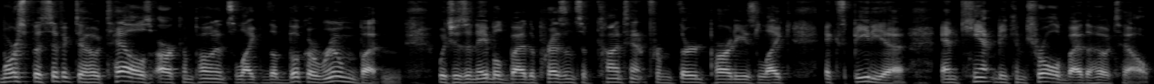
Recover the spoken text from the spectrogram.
More specific to hotels are components like the book a room button, which is enabled by the presence of content from third parties like Expedia and can't be controlled by the hotel.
